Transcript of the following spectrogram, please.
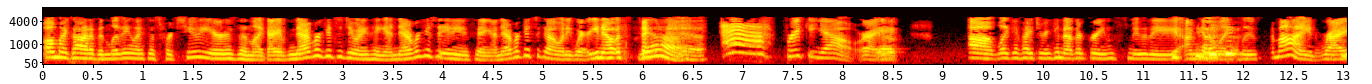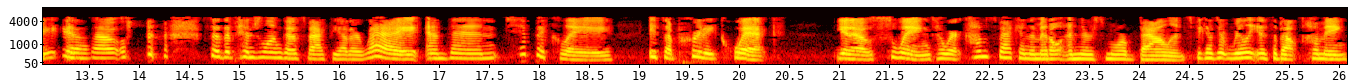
oh my god, I've been living like this for two years, and like I never get to do anything, I never get to eat anything, I never get to go anywhere. You know, it's like, yeah, ah, freaking out, right? Yep. Uh, like if I drink another green smoothie, I'm gonna like lose my mind, right? Yeah. And so, so the pendulum goes back the other way, and then typically it's a pretty quick, you know, swing to where it comes back in the middle, and there's more balance because it really is about coming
